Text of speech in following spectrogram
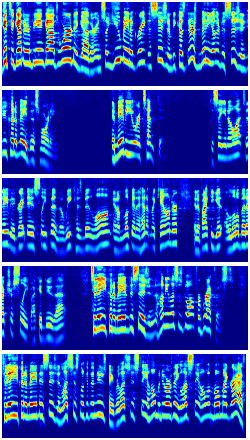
get together and be in God's Word together. And so you made a great decision because there's many other decisions you could have made this morning. And maybe you were tempted to say, you know what, today would be a great day to sleep in. The week has been long, and I'm looking ahead at my calendar, and if I could get a little bit extra sleep, I could do that. Today you could have made a decision. Honey, let's just go out for breakfast. Today you could have made a decision. Let's just look at the newspaper. Let's just stay home and do everything. Let's stay home and mow my grass.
